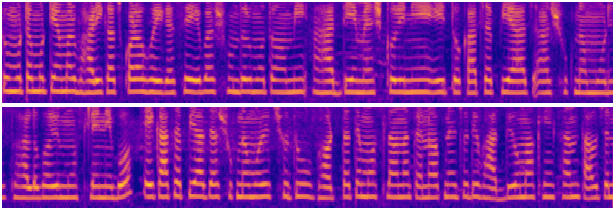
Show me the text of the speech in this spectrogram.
তো মোটামুটি আমার ভারী কাজ করা হয়ে গেছে। এবার সুন্দর মতো আমি হাত দিয়ে ম্যাশ করে নিয়ে এই তো কাঁচা পেঁয়াজ আর শুকনা মরিচ ভালোভাবে মশলে নেব। এই কাঁচা পেঁয়াজ আর শুকনা মরিচ শুধু ভর্তাতে মশলা না, কেন আপনি যদি ভাত দিয়েও মাখিয়ে খান, তাও যেন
